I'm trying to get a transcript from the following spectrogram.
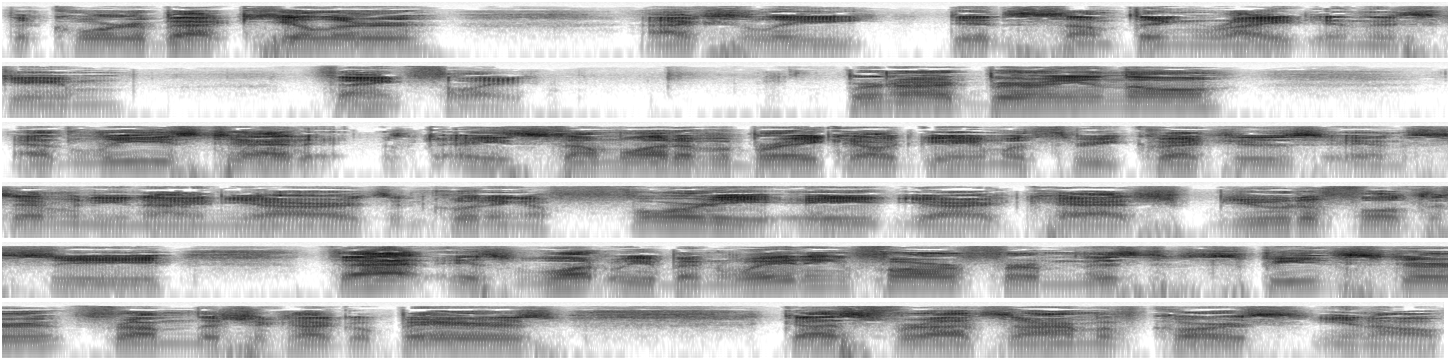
the quarterback killer actually did something right in this game, thankfully. Bernard Berrian, though, at least had a somewhat of a breakout game with three catches and 79 yards, including a 48 yard catch. Beautiful to see. That is what we've been waiting for from this speedster from the Chicago Bears. Gus Frerotte's arm, of course, you know,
